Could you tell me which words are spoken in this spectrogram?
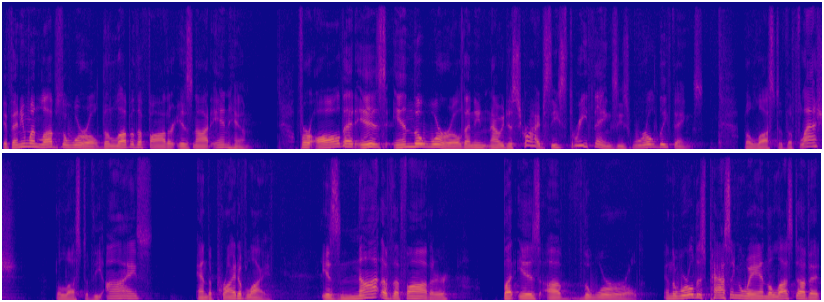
If anyone loves the world, the love of the Father is not in him. For all that is in the world, and he, now he describes these three things, these worldly things the lust of the flesh, the lust of the eyes, and the pride of life, is not of the Father, but is of the world. And the world is passing away and the lust of it,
